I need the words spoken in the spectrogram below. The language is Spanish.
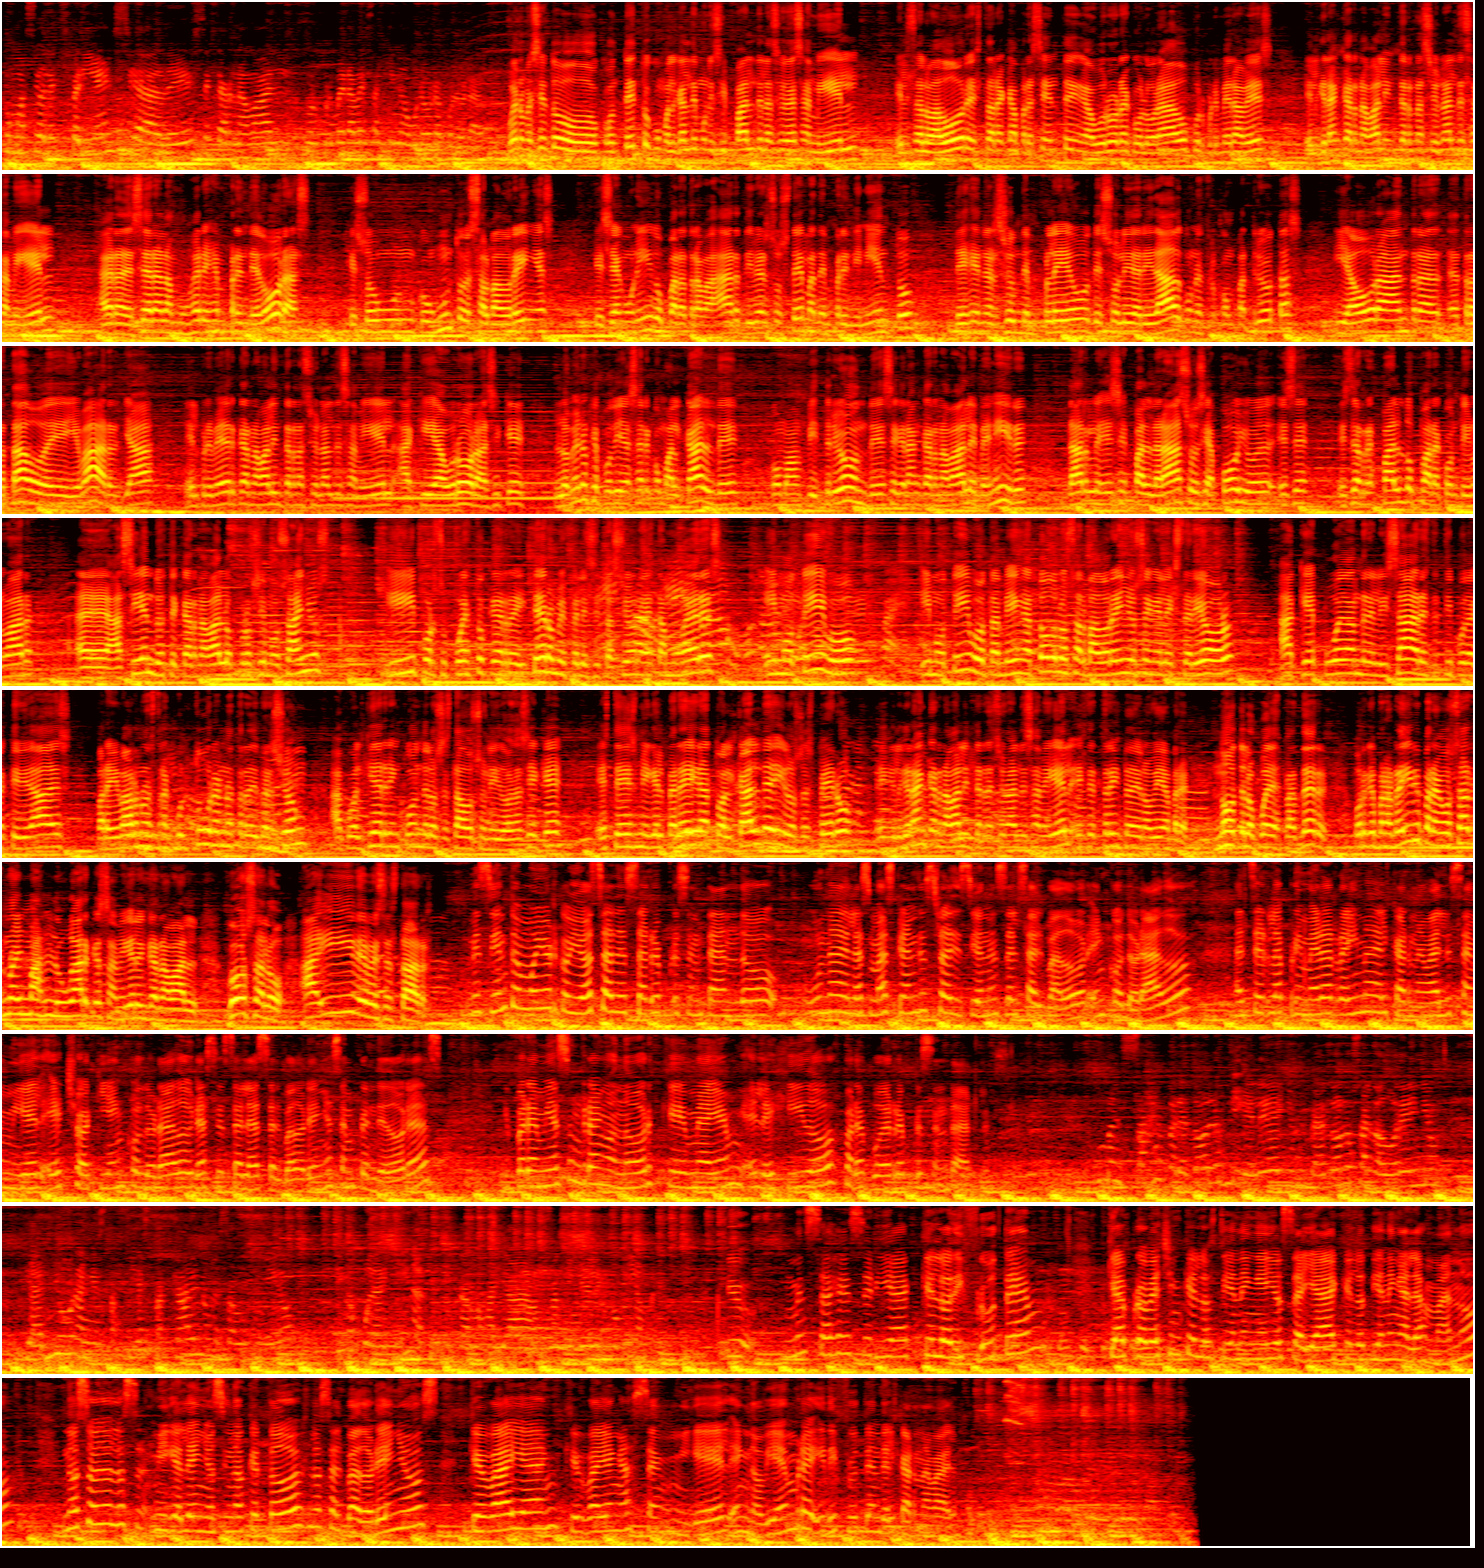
¿cómo ha sido la experiencia de este carnaval por primera vez aquí en Aurora, Colorado? Bueno, me siento contento como alcalde municipal de la ciudad de San Miguel, El Salvador, estar acá presente en Aurora, Colorado, por primera vez el Gran Carnaval Internacional de San Miguel. Agradecer a las mujeres emprendedoras, que son un conjunto de salvadoreñas que se han unido para trabajar diversos temas de emprendimiento, de generación de empleo, de solidaridad con nuestros compatriotas y ahora han tratado de llevar ya el primer Carnaval Internacional de San Miguel aquí a Aurora. Así que lo menos que podía hacer como alcalde, como anfitrión de ese gran carnaval es venir, darles ese espaldarazo, ese apoyo, ese, ese respaldo para continuar eh, haciendo este carnaval los próximos años. Y por supuesto que reitero mi felicitación a estas mujeres y motivo y motivo también a todos los salvadoreños en el exterior a que puedan realizar este tipo de actividades para llevar nuestra cultura, nuestra diversión a cualquier rincón de los Estados Unidos. Así que este es Miguel Pereira, tu alcalde, y los espero en el Gran Carnaval Internacional de San Miguel este 30 de noviembre. No te lo puedes perder, porque para reír y para gozar no hay más lugar que San Miguel en Carnaval. Gózalo, ahí debes estar. Me siento muy orgullosa de estar representando una de las más grandes tradiciones del Salvador en Colorado al ser la primera reina del Carnaval de San Miguel hecho aquí en Colorado gracias a las salvadoreñas emprendedoras. Y para mí es un gran honor que me hayan elegido para poder representarles. Que lo disfruten, que aprovechen que los tienen ellos allá, que lo tienen a la mano no solo los migueleños, sino que todos los salvadoreños que vayan, que vayan a San Miguel en noviembre y disfruten del carnaval.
